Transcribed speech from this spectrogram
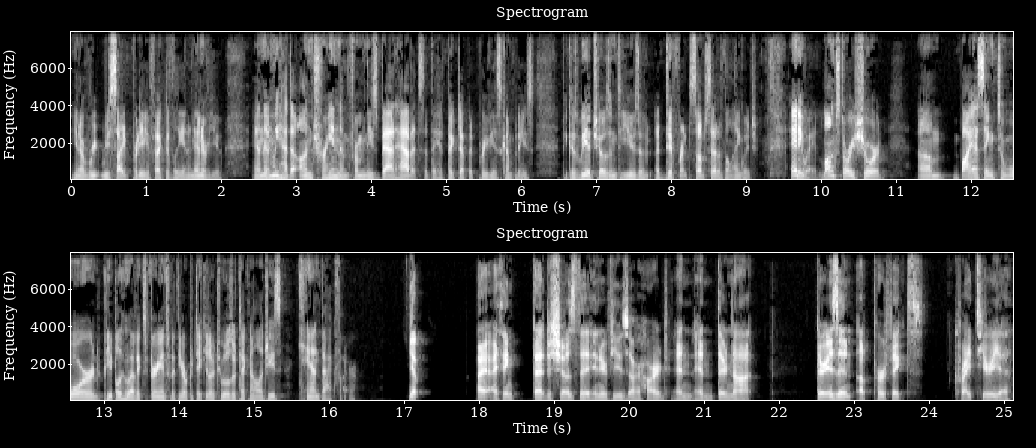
you know, re- recite pretty effectively in an interview. And then we had to untrain them from these bad habits that they had picked up at previous companies because we had chosen to use a, a different subset of the language. Anyway, long story short, um, biasing toward people who have experience with your particular tools or technologies can backfire. Yep. I, I think that just shows that interviews are hard and, and they're not, there isn't a perfect criteria.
